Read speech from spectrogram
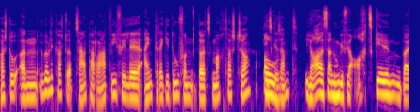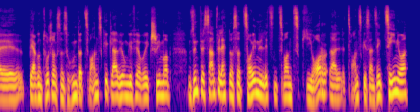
Hast du einen Überblick, hast du eine Zahl parat, wie viele Einträge du von da jetzt gemacht hast schon oh, insgesamt? Ja, es sind ungefähr 80, bei Berg- und Totschlag sind es 120, glaube ich, ungefähr, wo ich geschrieben habe. Und es ist interessant, vielleicht noch so eine Zahl in den letzten 20 Jahren, äh, 20 sind es 10 Jahre,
